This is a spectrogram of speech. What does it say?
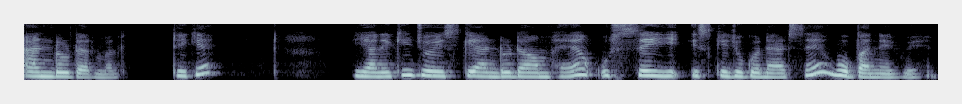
एंडोडर्मल ठीक है? यानी कि जो इसके एंडोडर्म है, उससे इसके जो गोनेड्स हैं, वो बने हुए हैं।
